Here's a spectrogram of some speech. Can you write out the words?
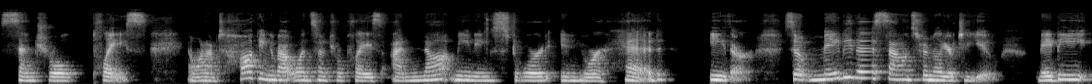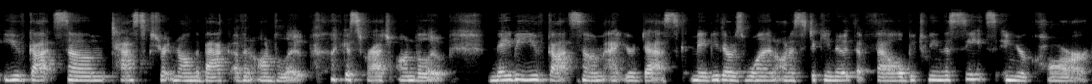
central place. And when I'm talking about one central place, I'm not meaning stored in your head either. So maybe this sounds familiar to you. Maybe you've got some tasks written on the back of an envelope, like a scratch envelope. Maybe you've got some at your desk. Maybe there's one on a sticky note that fell between the seats in your car.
